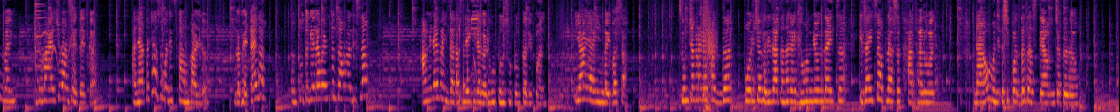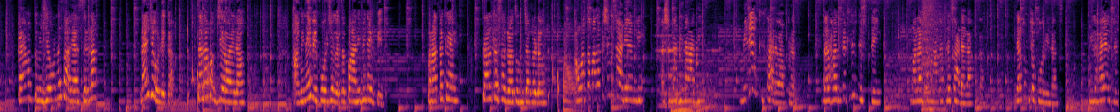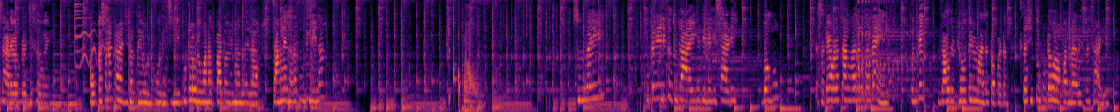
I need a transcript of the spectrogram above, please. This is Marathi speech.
सुनबाई तुझ्या बाहेरची माणसं येत आहेत का? आणि आता काय असं मध्येच काम काढलं? तुला भेटायला? पण तू तर गेल्या महिन्यात जाऊन आलीस ना? आम्ही नाही माहिती जात असं एकीच्या घरी उठून सुटून कधी पण. या या बाई बसा. तुमच्याकडे काय पद्धत? पोरीच्या घरी जाताना काय घेऊन घेऊन जायचं? की जायचं आपलं असं हात हलवत? नाही हो म्हणजे तशी पद्धत असते आमच्याकडं. काय मग तुम्ही जेवणच आले असेल ना? नाही जेवले का? चला मग जेवायला. आम्ही नाही बी पोरीच्या घरचं पाणी बी नाही पित. पण आता काय? चालतं सगळं तुमच्याकडं. अहो आता मला कशाने साडी आणली? अशी मधीना आधी मी नाही असली साड्या वापरत. जर हलकटलीच दिसते. मला अशा महागातल्या साड्या लागतात. द्या तुमच्या पोरीलाच. तिला हाय असल्या साड्या वापरायची सवय. अहो कशाला काळजी करता एवढी पोरीची? कुठे एवढी मनात पाठवली नांदायला? चांगल्या घरातून दिली ना. सुनबाई गेली आईने दिलेली साडी बघू. तसं काय एवढा चांगला रंग नाही. पण ते जाऊ दे ठेवते मी माझ्या कपाटात. तशी तू कुठं वापरणार आहेस ना साडी?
